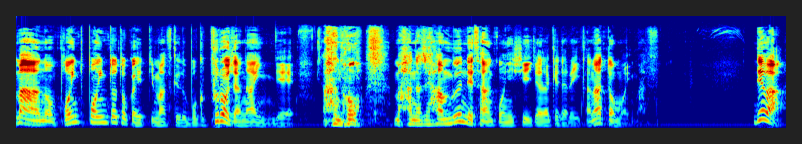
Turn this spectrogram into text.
まあ、あの、ポイントポイントとか言ってますけど、僕プロじゃないんで、あの、まあ、話半分で参考にしていただけたらいいかなと思います。では、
